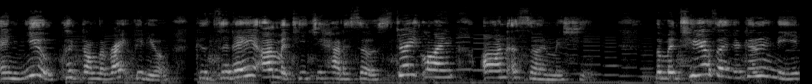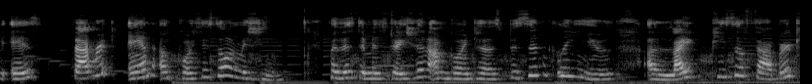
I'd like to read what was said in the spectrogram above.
And you clicked on the right video because today I'm going to teach you how to sew a straight line on a sewing machine. The materials that you're going to need is fabric and of course your sewing machine. For this demonstration, I'm going to specifically use a light piece of fabric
